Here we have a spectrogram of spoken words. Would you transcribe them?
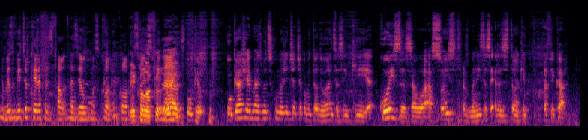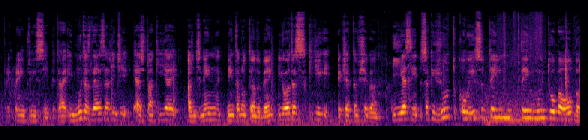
Talvez o Vitor queira fazer, fazer algumas colocações colocou, finais. É. O, que eu, o que eu acho é mais ou menos como a gente já tinha comentado antes, assim, que coisas, ações transhumanistas, elas estão aqui para ficar em princípio, tá? E muitas delas a gente, a gente tá aqui a gente nem nem tá notando bem e outras que, que já estão chegando. E assim, só que junto com isso tem tem muito oba-oba,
